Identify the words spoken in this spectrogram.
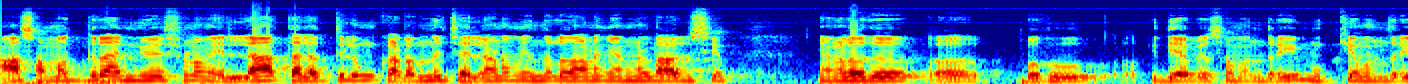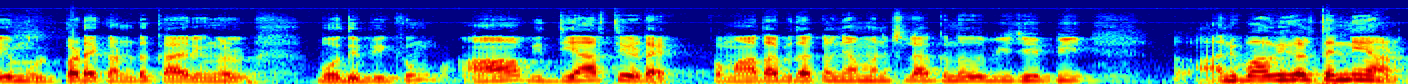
ആ സമഗ്ര അന്വേഷണം എല്ലാ തലത്തിലും കടന്നു ചെല്ലണം എന്നുള്ളതാണ് ഞങ്ങളുടെ ആവശ്യം. ഞങ്ങളത് ബഹു വിദ്യാഭ്യാസ മന്ത്രിയും മുഖ്യമന്ത്രിയും ഉൾപ്പെടെ കണ്ട് കാര്യങ്ങൾ ബോധിപ്പിക്കും. ആ വിദ്യാർത്ഥിയുടെ ഇപ്പൊ മാതാപിതാക്കൾ ഞാൻ മനസ്സിലാക്കുന്നത് ബി ജെ പി അനുഭാവികൾ തന്നെയാണ്.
